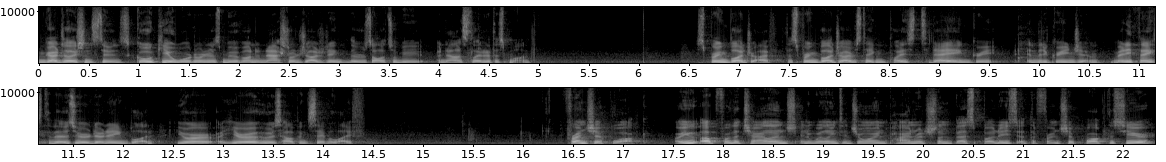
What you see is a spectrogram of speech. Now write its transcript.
Congratulations, students. Key Award winners move on to national judging. The results will be announced later this month. Spring Blood Drive. The Spring Blood Drive is taking place today in, green, in the Green Gym. Many thanks to those who are donating blood. You are a hero who is helping save a life. Friendship Walk. Are you up for the challenge and willing to join Pine Richland Best Buddies at the Friendship Walk this year?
